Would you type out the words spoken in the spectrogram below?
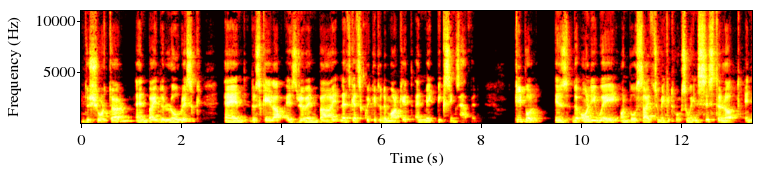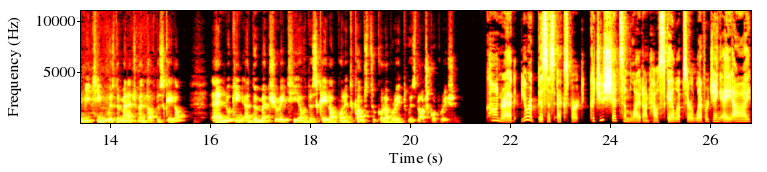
the short term and by the low risk, and the scale up is driven by let's get quickly to the market and make big things happen. People is the only way on both sides to make it work. So we insist a lot in meeting with the management of the scale up and looking at the maturity of the scale up when it comes to collaborate with large corporations. Conrad, you're a business expert. Could you shed some light on how scale ups are leveraging AI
